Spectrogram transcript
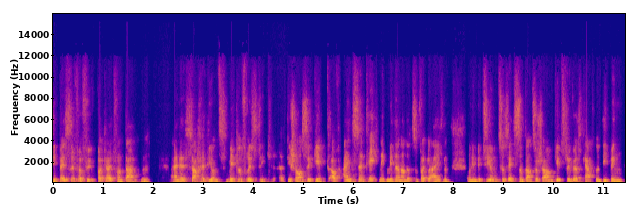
die bessere Verfügbarkeit von Daten, eine Sache, die uns mittelfristig äh, die Chance gibt, auch einzelne Techniken miteinander zu vergleichen und in Beziehung zu setzen und dann zu schauen, gibt es Reverse Capital Deepening,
